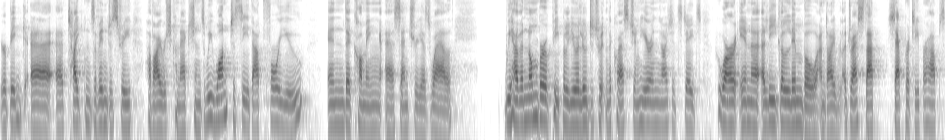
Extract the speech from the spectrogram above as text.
your big uh, uh, titans of industry have Irish connections. We want to see that for you in the coming uh, century as well. We have a number of people, you alluded to it in the question, here in the United States who are in a, a legal limbo, and I'll address that separately perhaps.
